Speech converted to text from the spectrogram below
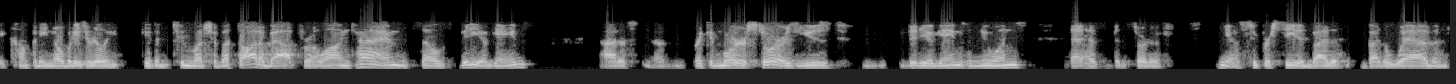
a company nobody's really given too much of a thought about for a long time. It sells video games out of uh, brick and mortar stores, used video games and new ones. That has been sort of you know superseded by the by the web and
